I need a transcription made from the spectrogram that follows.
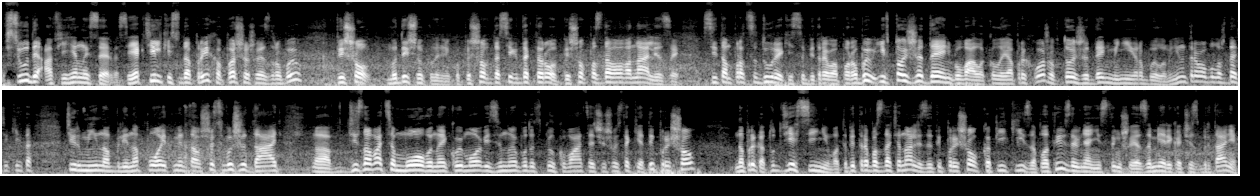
всюди офігенний сервіс. Як тільки сюди приїхав, перше, що я зробив, пішов в медичну клініку, пішов до всіх докторів, пішов поздавав аналізи, всі там процедури, які собі треба поробив. І в той же день бувало, коли я приходжу, в той же день мені і робили. Мені не треба було ждати якихось термінів, блін, апойтментів, щось вижидати, дізнаватися мову, на якій мові зі мною будуть спілкуватися, чи щось таке. Ти прийшов, наприклад, тут є сініва, тобі треба здати аналізи, ти прийшов копійки, заплатив зрівнянні з тим, що я з Америки чи з Британії.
